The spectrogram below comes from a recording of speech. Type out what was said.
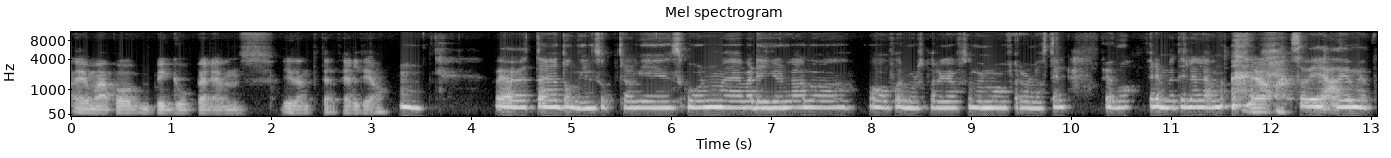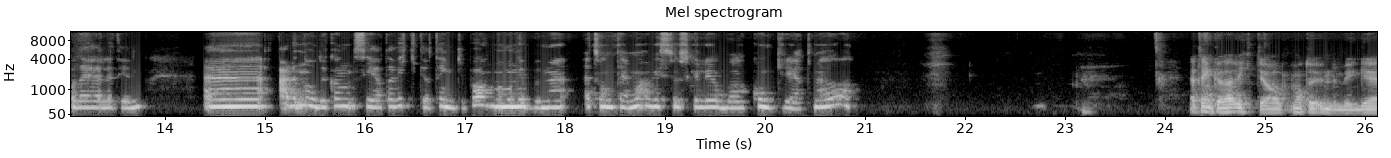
er jo med på å bygge opp elevens identitet hele tida. Vi har jo et eh, danningsoppdrag i skolen med verdigrunnlag og, og formålsparagraf som vi må forholde oss til. Prøve å fremme til elevene. Ja. Så vi er jo med på det hele tiden. Eh, er det noe du kan si at er viktig å tenke på når man jobber med et sånt tema, hvis du skulle jobba konkret med det? da? Jeg tenker det er viktig å måte underbygge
